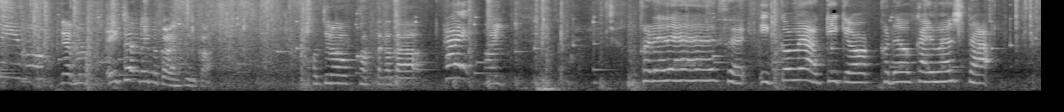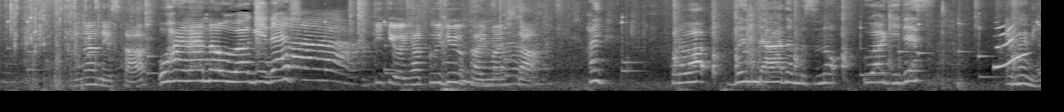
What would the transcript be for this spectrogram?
します。じゃあ A ちゃんゲームからにするか。こちらを買った方。はい。はい。これです。1個目はキキョこれを買いました。これ何ですか？お花の上着です。キキは110買いました。はい。これはベンダーアダムスの上着です。え何？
